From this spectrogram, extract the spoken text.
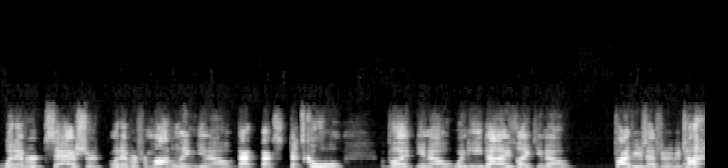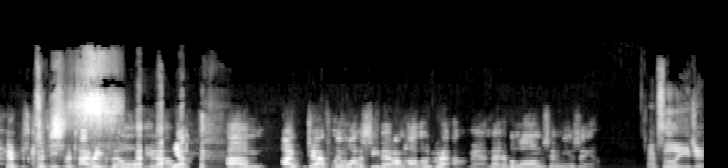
whatever sash or whatever for modeling, you know, that that's that's cool. But you know, when he dies, like you know, five years after he retires, because he's retiring so old, you know, Yeah. um, I definitely want to see that on hollowed ground, man. That it belongs in a museum. absolutely ej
